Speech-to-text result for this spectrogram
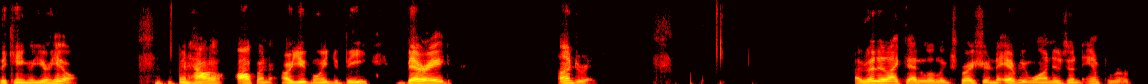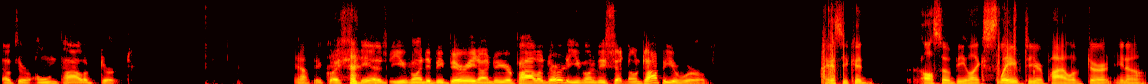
the king of your hill? and how often are you going to be buried under it? I really like that little expression. Everyone is an emperor of their own pile of dirt. Yep. The question is, are you going to be buried under your pile of dirt? Or are you going to be sitting on top of your world? I guess you could also be like slave to your pile of dirt. You know,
